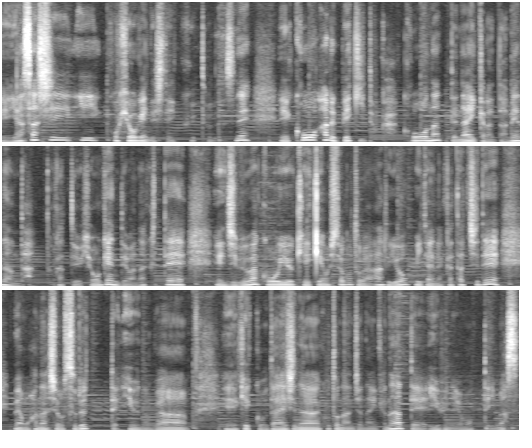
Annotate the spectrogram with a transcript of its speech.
えー、優しいこう表現でしていくってことですね、えー、こうあるべきとかこうなってないからダメなんだとかっていう表現ではなくて、え自分はこういう経験をしたことがあるよみたいな形で、まお話をするっていうのが、えー、結構大事なことなんじゃないかなっていうふうに思っています、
